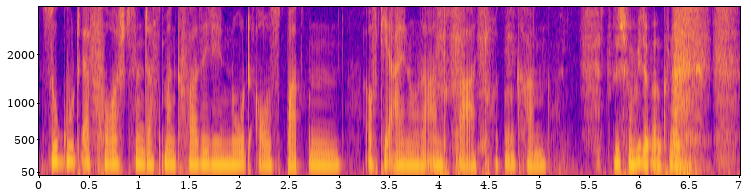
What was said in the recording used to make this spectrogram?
so gut erforscht sind, dass man quasi den Notaus-Button auf die eine oder andere Art drücken kann. Du bist schon wieder beim Knopf.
